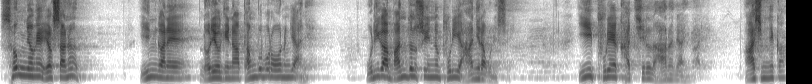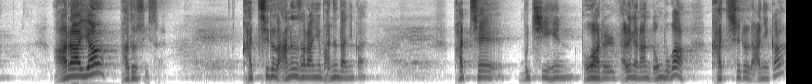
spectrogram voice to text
성령의 역사는 인간의 노력이나 방법으로 오는 게 아니에요. 우리가 만들 수 있는 불이 아니라고 그랬어요. 이 불의 가치를 아느냐 이 말이에요. 아십니까? 알아야 받을 수 있어요. 가치를 아는 사람이 받는다니까요. 밭에 무치인 보화를 발견한 농부가 가치를 아니까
